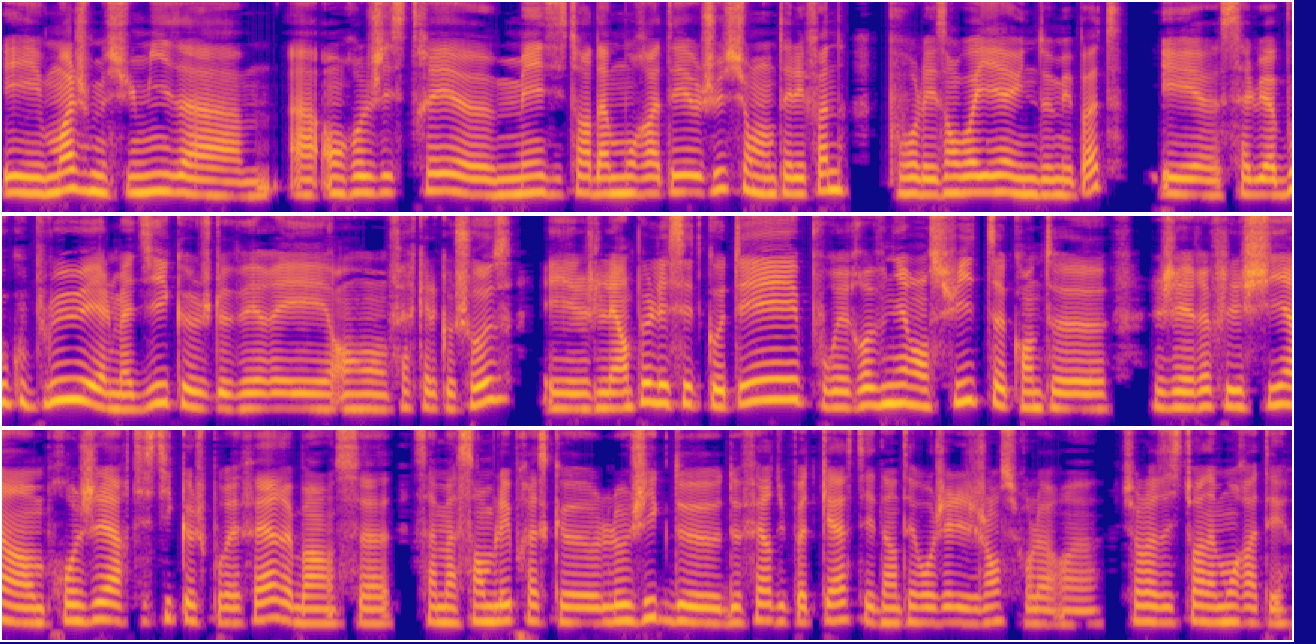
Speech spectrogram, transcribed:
Et moi, je me suis mise à, à enregistrer mes histoires d'amour ratées juste sur mon téléphone pour les envoyer à une de mes potes. Et euh, ça lui a beaucoup plu et elle m'a dit que je devrais en faire quelque chose. Et je l'ai un peu laissé de côté pour y revenir ensuite quand euh, j'ai réfléchi à un projet artistique que je pourrais faire. Et ben ça, ça m'a semblé presque logique de, de faire du podcast et d'interroger les gens sur leur euh, sur leurs histoires d'amour ratées.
